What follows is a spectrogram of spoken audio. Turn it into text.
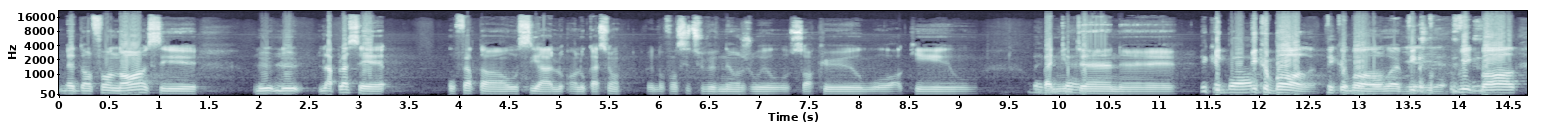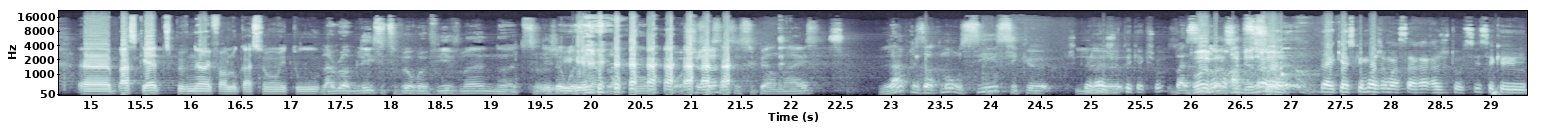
mais dans le fond, non. C'est le, le- la place est offerte en- aussi à en location. Donc, si tu veux venir jouer au soccer ou au hockey ou badminton, euh, Pickleball. pickleball, pickleball, ouais, Yeah, pick- yeah. pickleball, euh, basket, tu peux venir et faire location et tout. La Rob League, si tu veux revivre, man, euh, tu sais déjà où est le plateau. ça, c'est super nice. Là, présentement aussi, c'est que. Je peux rajouter quelque chose? Non, vas-y, bien sûr. Ben, Qu'est-ce que moi j'aimerais rajouter aussi, c'est qu'il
